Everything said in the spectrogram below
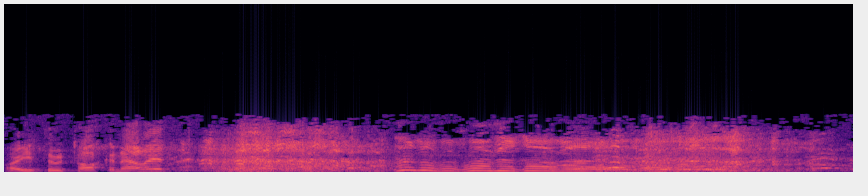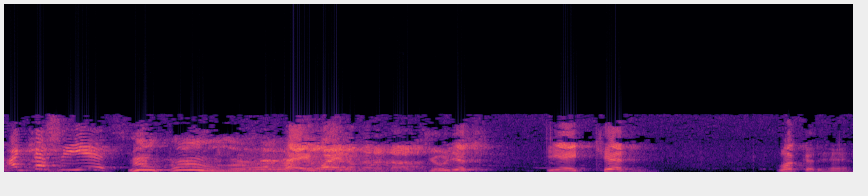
Are you through talking, Elliot? I guess he is. Hey, wait a minute now, Julius. He ain't kidding. Look at him.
